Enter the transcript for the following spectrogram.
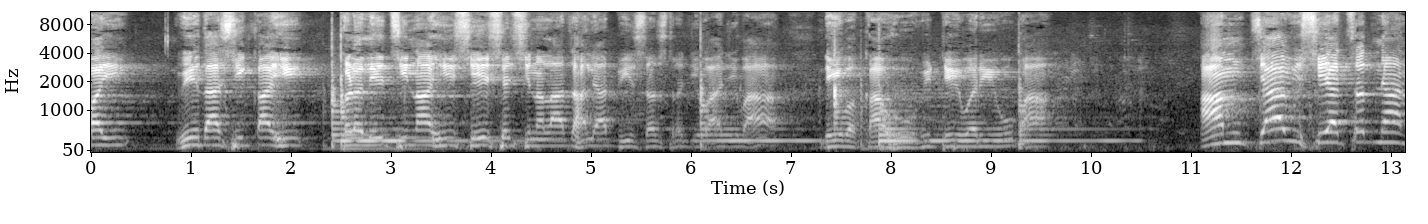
बाई. वेदाशी काही कळलेची नाही. शेष शिनला झाल्या द्विसहस्त्र जीवा जीवा. देव काहू विटेवरी उभा. आमच्या विषयाचं ज्ञान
